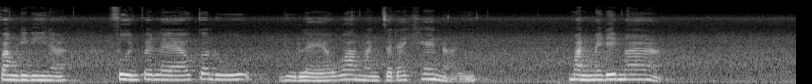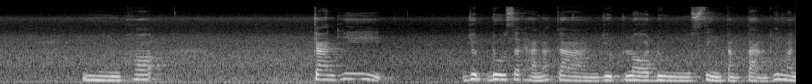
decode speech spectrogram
ฟังดีๆนะ ฝืนไปแล้วก็รู้อยู่แล้วว่ามันจะได้แค่ไหน มันไม่ได้มาก อืม เพราะ การที่หยุดดูสถานการณ์ หยุดรอดูสิ่งต่างๆ ที่มัน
